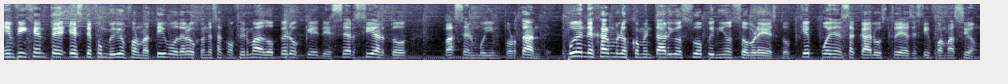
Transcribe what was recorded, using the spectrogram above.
En fin gente, este fue un video informativo de algo que no está confirmado, pero que de ser cierto va a ser muy importante. Pueden dejarme en los comentarios su opinión sobre esto, qué pueden sacar ustedes de esta información.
